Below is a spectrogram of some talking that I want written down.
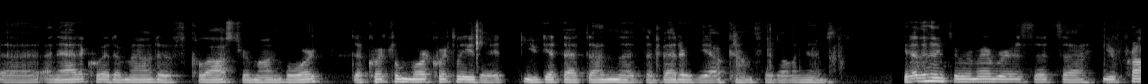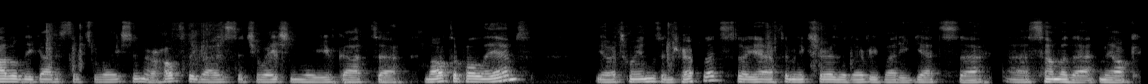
uh, an adequate amount of colostrum on board. The quicker, more quickly that you get that done, the, the better the outcome for the lambs. The other thing to remember is that uh, you've probably got a situation, or hopefully got a situation, where you've got uh, multiple lambs, you know, twins and triplets. So you have to make sure that everybody gets uh, uh some of that milk.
